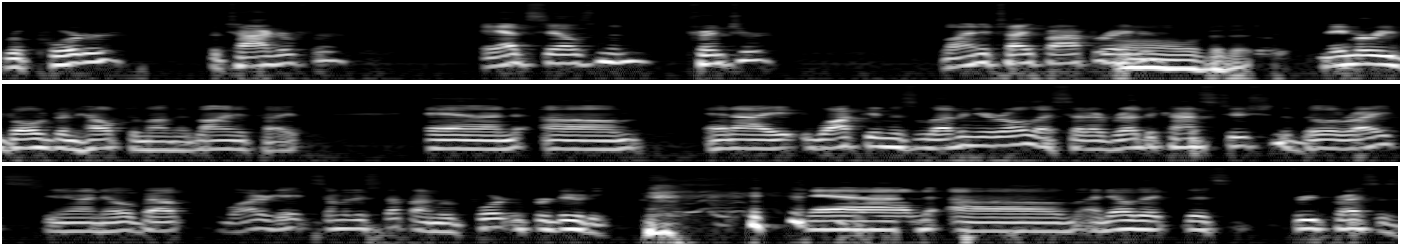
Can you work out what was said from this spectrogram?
reporter, photographer, ad salesman, printer, linotype operator. All of it. Marie Bodvin helped him on the linotype. and um, and I walked in as 11 year old. I said, I've read the Constitution, the Bill of Rights. You know, I know about Watergate, some of this stuff. I'm reporting for duty. and um, I know that this free press is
